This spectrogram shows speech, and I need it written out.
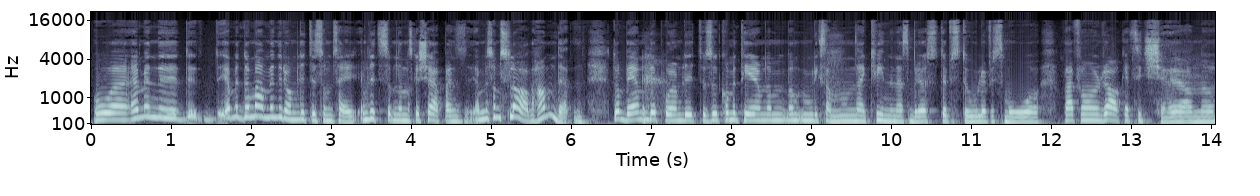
Och, ja, men, ja, men de använder dem lite som, så här, lite som när man ska köpa en, ja, men som slavhandeln. De vänder på dem lite och så kommenterar de om, om liksom, de här kvinnornas bröst är för stora eller för små. Varför har hon rakat sitt kön? Och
